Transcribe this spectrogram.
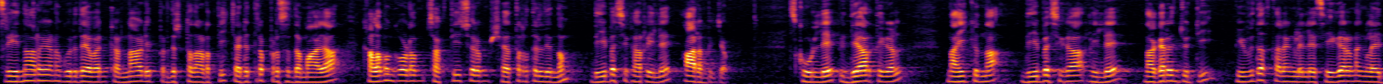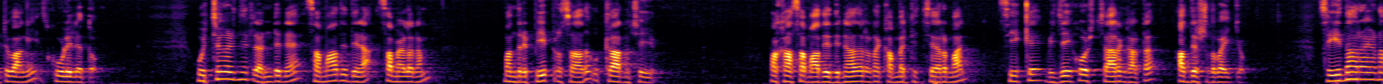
ശ്രീനാരായണ ഗുരുദേവൻ കണ്ണാടി പ്രതിഷ്ഠ നടത്തി ചരിത്രപ്രസിദ്ധമായ കളവങ്കോടം ശക്തീശ്വരം ക്ഷേത്രത്തിൽ നിന്നും ദീപശിഖ റിലേ ആരംഭിക്കും. സ്കൂളിലെ വിദ്യാർത്ഥികൾ നയിക്കുന്ന ദീപശിഖ റിലേ നഗരം ചുറ്റി വിവിധ സ്ഥലങ്ങളിലെ സ്വീകരണങ്ങൾ ഏറ്റുവാങ്ങി സ്കൂളിലെത്തും. ഉച്ചകഴിഞ്ഞ് രണ്ടിന് സമാധി ദിന സമ്മേളനം മന്ത്രി പി പ്രസാദ് ഉദ്ഘാടനം ചെയ്യും. മഹാസമാധി ദിനാചരണ കമ്മിറ്റി ചെയർമാൻ സി കെ വിജയഘോഷ് ചാരങ്കാട്ട് അധ്യക്ഷത വഹിക്കും. ശ്രീനാരായണ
